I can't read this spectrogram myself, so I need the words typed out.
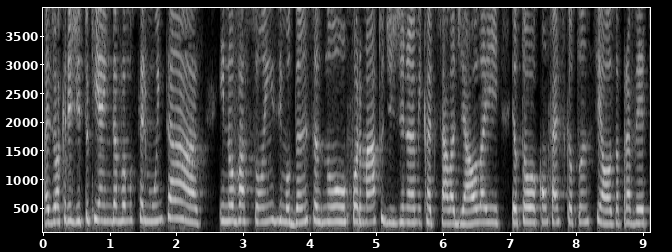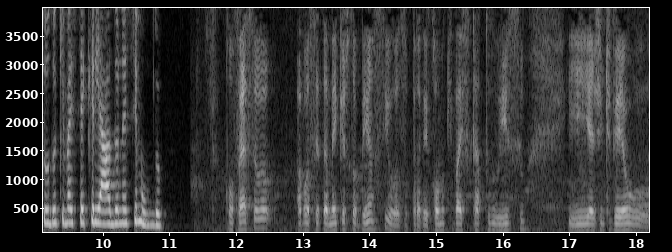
mas eu acredito que ainda vamos ter muitas inovações e mudanças no formato de dinâmica de sala de aula e eu tô, confesso que eu tô ansiosa para ver tudo que vai ser criado nesse mundo. Confesso a você também que eu estou bem ansioso para ver como que vai ficar tudo isso e a gente vê o,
